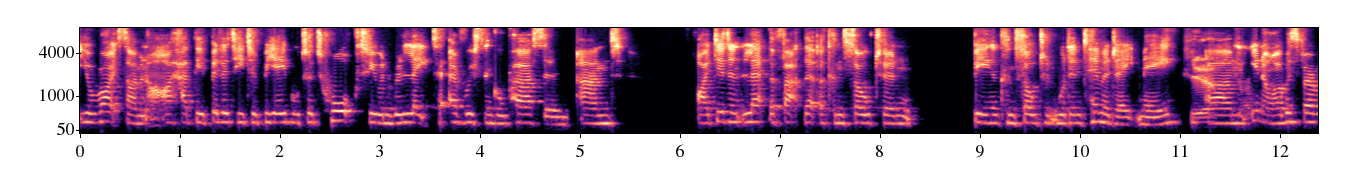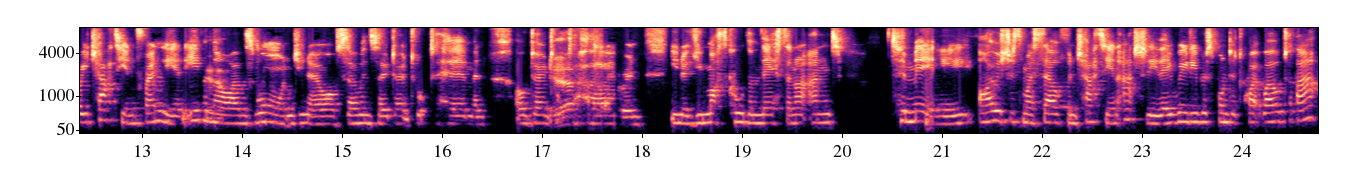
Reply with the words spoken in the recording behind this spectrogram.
you're right, Simon, I had the ability to be able to talk to and relate to every single person. And I didn't let the fact that a consultant being a consultant would intimidate me. Yeah. Um, you know, I was very chatty and friendly. And even yeah. though I was warned, you know, oh, so and so don't talk to him and oh, don't talk yeah. to her. And, you know, you must call them this. And I, and to me, I was just myself and chatty, and actually, they really responded quite well to that.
